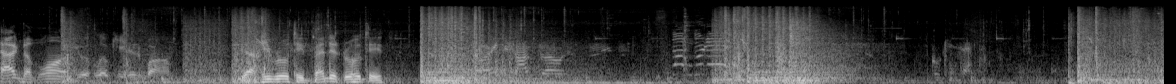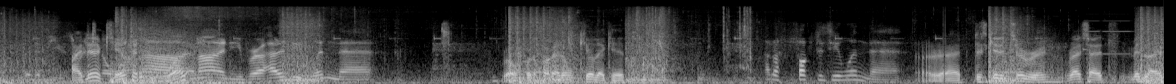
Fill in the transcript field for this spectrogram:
tagged up one. You have located a bomb. Yeah, he rotate. Bandit rotate. I didn't no kill longer- him. Nah, What? 90, bro. How did he win that? Bro, what the fuck I don't kill that kid? How the fuck does he win that? Alright. Just get in server. Right side. Midline.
